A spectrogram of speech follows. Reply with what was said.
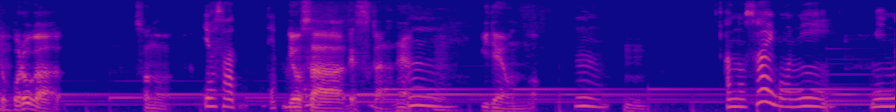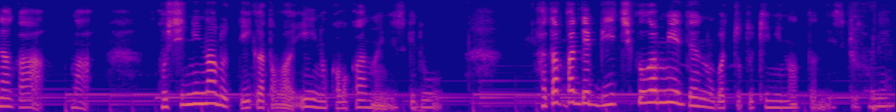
ところが、うん、その、良さで良さですからね。うん、イデオンの。うん。うん。あの、最後にみんなが、まあ、星になるって言い方はいいのかわかんないんですけど、裸でビーチクが見えてるのがちょっと気になったんですけどね。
